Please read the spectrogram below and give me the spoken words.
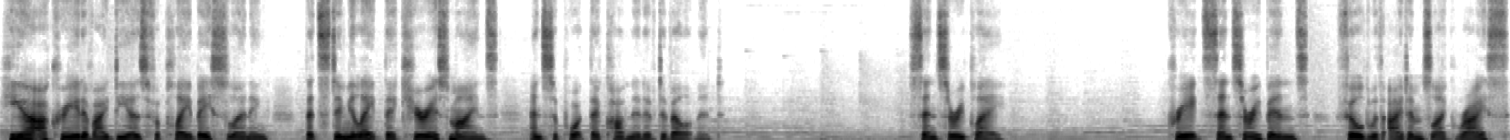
Here are creative ideas for play based learning that stimulate their curious minds and support their cognitive development. Sensory play. Create sensory bins filled with items like rice,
